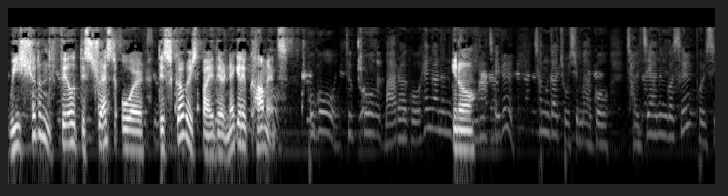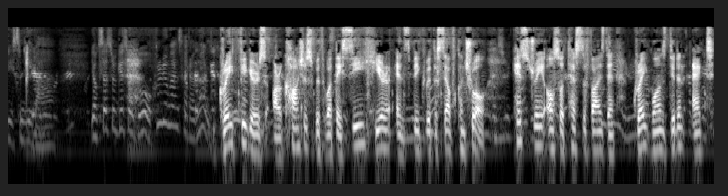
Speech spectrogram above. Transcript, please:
we shouldn't feel distressed or discouraged by their negative comments. You know, Great figures are cautious with what they see, hear, and speak with self-control. History also testifies that great ones didn't act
